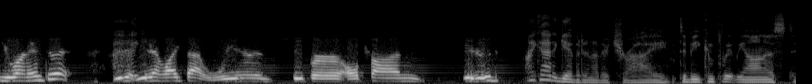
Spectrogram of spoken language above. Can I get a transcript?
you weren't into it. You, I- you didn't like that weird Super Ultron dude. I gotta give it another try, to be completely honest.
